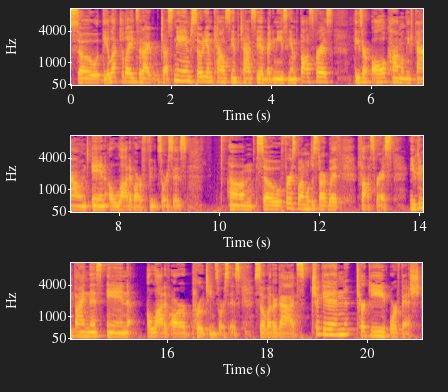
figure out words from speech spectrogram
So the electrolytes that I just named, sodium, calcium, potassium, magnesium, phosphorus, these are all commonly found in a lot of our food sources. Um, so first one, we'll just start with phosphorus. You can find this in a lot of our protein sources. So whether that's chicken, turkey, or fish.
